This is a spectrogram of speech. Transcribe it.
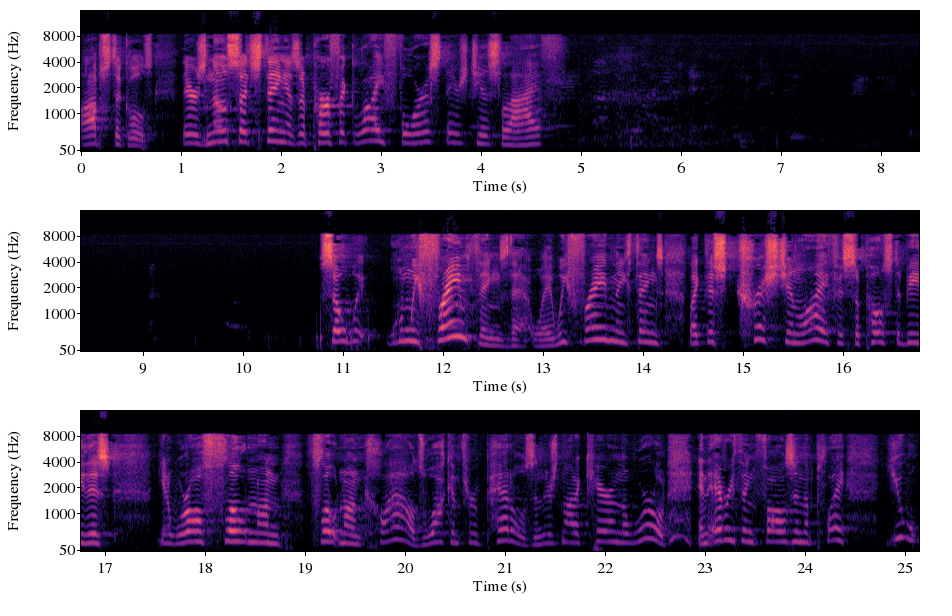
obstacles. There's no such thing as a perfect life for us, there's just life. So we, when we frame things that way, we frame these things like this Christian life is supposed to be this, you know, we're all floating on floating on clouds, walking through petals, and there's not a care in the world, and everything falls into play. You,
